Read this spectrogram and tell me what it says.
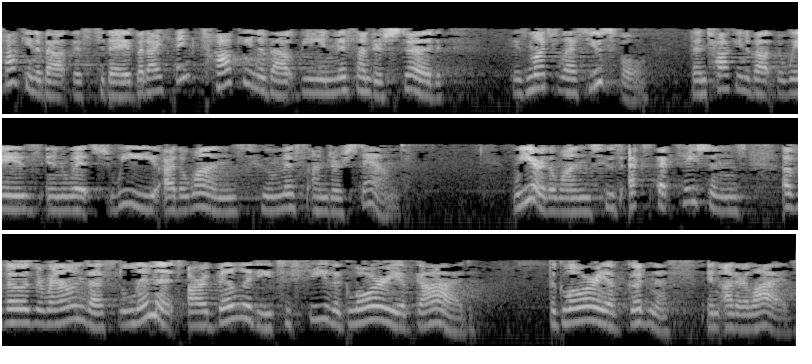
talking about this today, but I think talking about being misunderstood is much less useful than talking about the ways in which we are the ones who misunderstand. We are the ones whose expectations of those around us limit our ability to see the glory of God, the glory of goodness in other lives.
